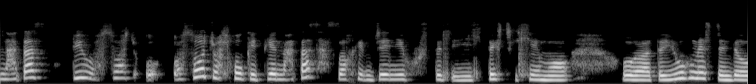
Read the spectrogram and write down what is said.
надаас би усууч усууж болох уу гэдгээ надаас асуух хэмжээний хүртэл ийлдэгч гэх юм уу? Одоо юу хэмээс зөндөө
